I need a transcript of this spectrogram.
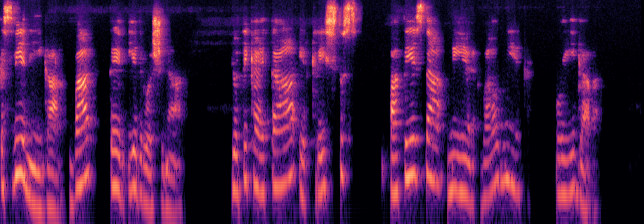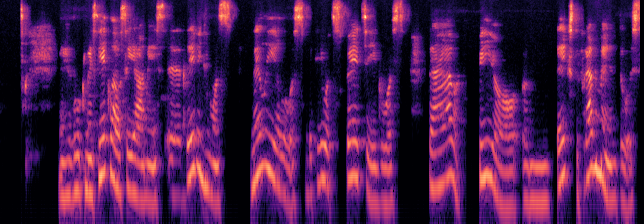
kas vienīgā var tevi iedrošināt, jo tikai tā ir Kristus patiesā miera valdnieka līgava. Eh, lūk, mēs ieklausījāmies eh, deviņos nelielos, bet ļoti spēcīgos tēva pio um, tekstu fragmentos,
